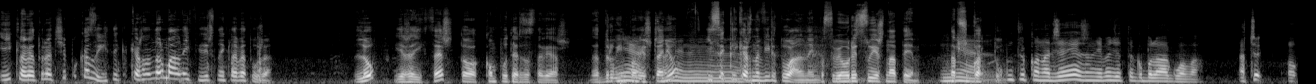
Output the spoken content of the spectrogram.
i klawiatura Ci się pokazuje. I ty klikasz na normalnej, fizycznej klawiaturze. Lub, jeżeli chcesz, to komputer zostawiasz na drugim Nie, pomieszczeniu nie, nie, nie, i sobie nie. klikasz na wirtualnej, bo sobie ją rysujesz na tym, na Nie, przykład tu. Mam tylko nadzieję, że nie będzie od tego bolała głowa. Znaczy, o,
